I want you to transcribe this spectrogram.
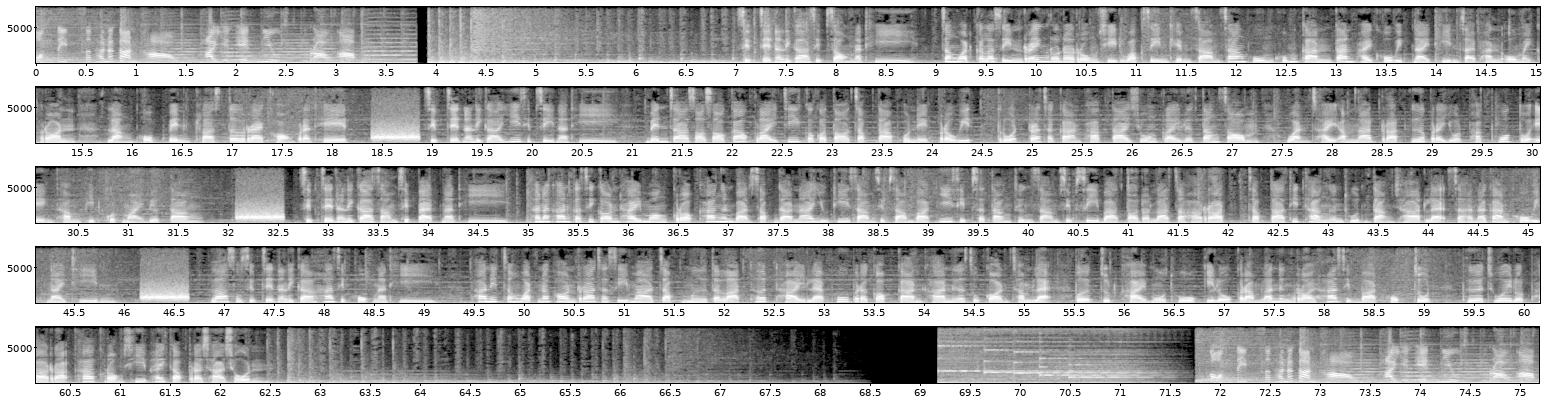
าะติดสถานการณ์ข่าว INN News Roundup 17นาฬิกา12 นาทีจังหวัดกาลสินเร่งรณรงค์ฉีดวัคซีนเข็ม 3 สร้างภูมิคุ้มกันต้านภัยโควิด -19 สายพันธุ์โอไมครอน หลังพบเป็นคลัสเตอร์แรกของประเทศ 17นาฬิกา24 นาที เบนจา สสก้าวไกลที่กกตจับตาพลเอกประวิทย์ตรวจราชการภาคใต้ช่วงใกล้เลือกตั้งซ่อม หวั่นใช้อำนาจรัฐเอื้อประโยชน์พักพวกตัวเองทำผิดกฎหมายเลือกตั้ง 17นาฬิกา38 นาที ธนาคารกสิกรไทยมองกรอบค่าเงินบาทสัปดาห์หน้าอยู่ที่ 33 บาท 20 สตางค์ถึง 34 บาทต่อดอลลาร์สหรัฐ จับตาทิศทางเงินทุนต่างชาติและสถานการณ์โควิด -19 ล่าสุด 17นาฬิกา56 นาที พาณิชย์จังหวัดนครราชสีมาจับมือตลาดเทิดไทย และผู้ประกอบการค้าเนื้อสุกรชำแหละ เปิดจุดขายหมูถูกกิโลกรัมละ 150 บาท 6 จุด เพื่อช่วยลดภาระค่าครองชีพให้กับประชาชนเกาะติดสถานการณ์ข่าว INN News Roundup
